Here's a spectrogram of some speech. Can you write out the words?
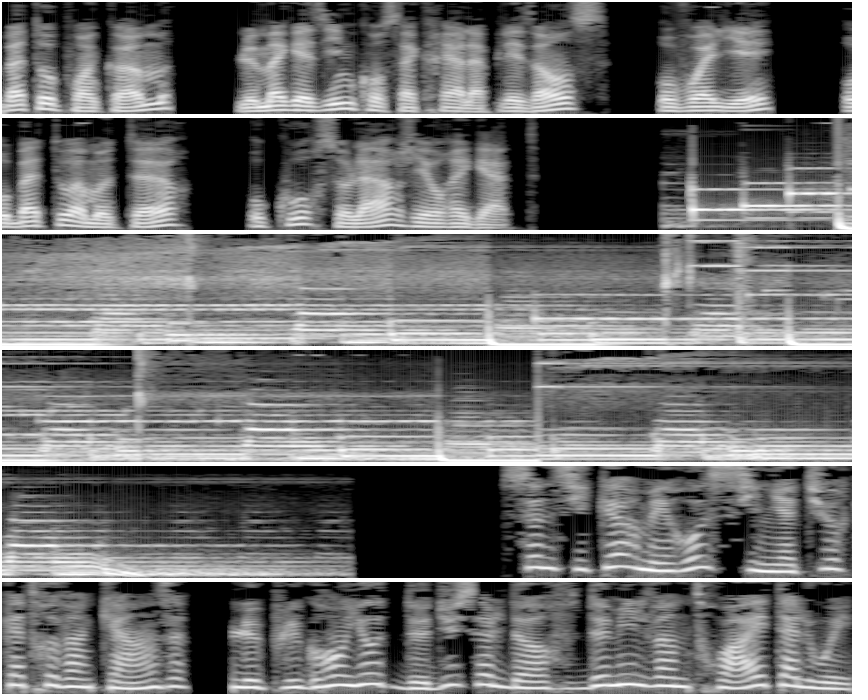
Bateau.com, le magazine consacré à la plaisance, aux voiliers, aux bateaux à moteur, aux courses au large et aux régates. Sunseeker Meros signature 95, le plus grand yacht de Düsseldorf 2023 est alloué.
